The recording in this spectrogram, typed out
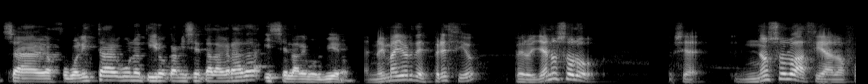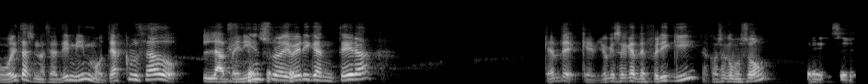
O sea, los futbolistas alguno tiró camiseta a la grada y se la devolvieron. No hay mayor desprecio, pero ya no solo, o sea, no solo hacia los futbolistas, sino hacia ti mismo. Te has cruzado la península ibérica entera, que es de, que yo que sé que es de friki, las cosas como son. Sí,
